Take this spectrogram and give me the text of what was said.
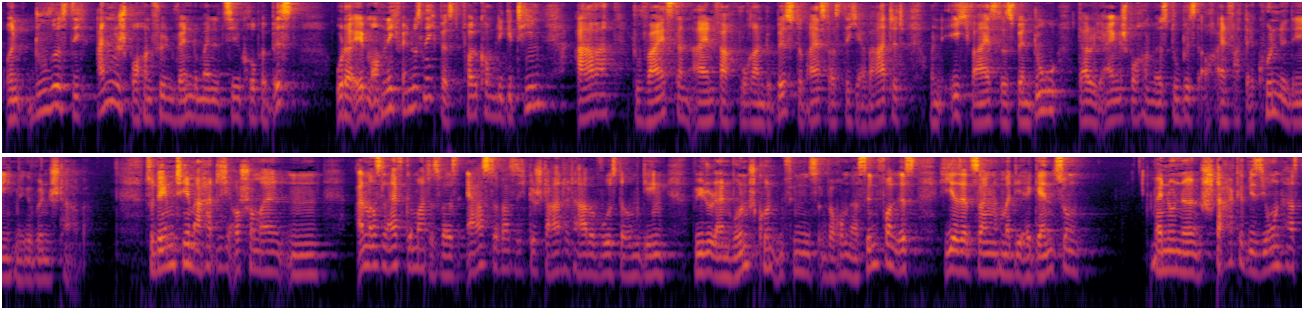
und und du wirst dich angesprochen fühlen, wenn du meine Zielgruppe bist oder eben auch nicht, wenn du es nicht bist. Vollkommen legitim, aber du weißt dann einfach, woran du bist, du weißt, was dich erwartet und ich weiß, dass wenn du dadurch eingesprochen wirst, du bist auch einfach der Kunde, den ich mir gewünscht habe. Zu dem Thema hatte ich auch schon mal ein anderes Live gemacht. Das war das erste, was ich gestartet habe, wo es darum ging, wie du deinen Wunschkunden findest und warum das sinnvoll ist. Hier sozusagen nochmal die Ergänzung Wenn du eine starke Vision hast,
